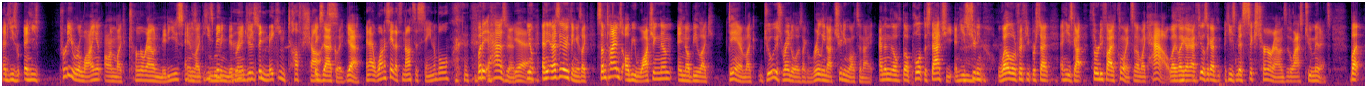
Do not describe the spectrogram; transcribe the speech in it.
and he's and he's pretty reliant on like turnaround middies and, like he's moving mid ranges. He's been making tough shots. exactly, yeah. And I want to say that's not sustainable. But it has been. Yeah. You know, and that's the other thing is like sometimes I'll be watching them and they'll be like, damn, like Julius Randle is like really not shooting well tonight. And then they'll they'll pull up the stat sheet and he's shooting well over fifty percent and he's got thirty five points. And I'm like, how? Like like I feels like I've he's missed six turnarounds in the last two minutes. But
